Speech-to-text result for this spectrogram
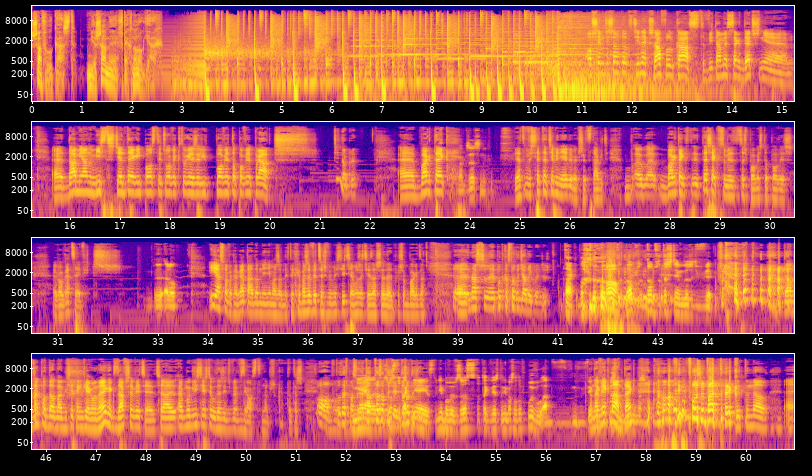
Shufflecast. Mieszamy w technologiach. Osiemdziesiąty odcinek Shufflecast. Witamy serdecznie. E, Damian, mistrz ciętej riposty, człowiek, który jeżeli powie, to powie pracz. Dzień dobry. E, Bartek, Tak grzeczny. Ja właściwie to ciebie nie wiem jak przedstawić. E, Bartek, też jak w sumie coś powiesz, to powiesz Rogacewicz. Y, Elo. I ja, Sławek Agata, a do mnie nie ma żadnych tych, chyba że wy coś wymyślicie, możecie zawsze ten, proszę bardzo. E, nasz e, podcastowy dziadek będziesz. Tak, no, no, O! dobrze, dobrze, dobrze, też chciałem uderzyć w wiek. Dobrze, podoba mi się ten kierunek, jak zawsze wiecie, trzeba, a mogliście jeszcze uderzyć we wzrost na przykład, to też... O, to też pasuje. Nie, to, to za tydzień, to za tak nie tydzień. jest. Nie, bo we wzrost to tak wiesz, to nie masz na to wpływu, a wiek na wiek mam, tak? Nie masz... No, Boże Bartek. Good to know. E,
